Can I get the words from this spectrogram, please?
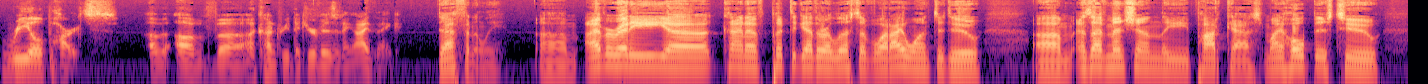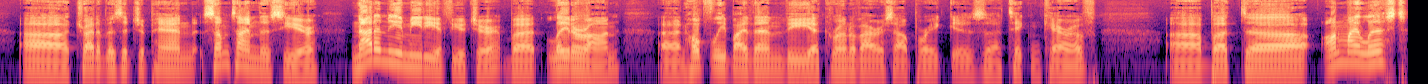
real parts of of uh, a country that you're visiting. I think definitely. Um, I've already uh, kind of put together a list of what I want to do. Um, as I've mentioned on the podcast, my hope is to uh, try to visit Japan sometime this year. Not in the immediate future, but later on. Uh, and hopefully by then the uh, coronavirus outbreak is uh, taken care of. Uh, but on my list,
